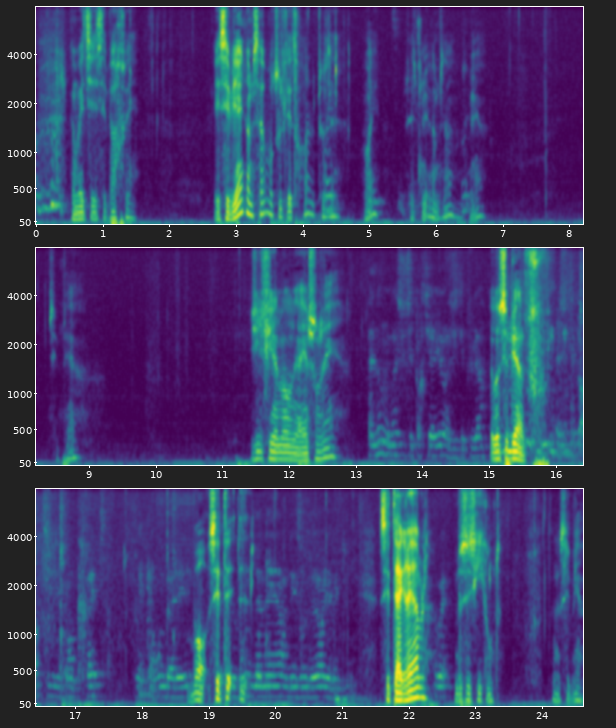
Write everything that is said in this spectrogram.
La moitié, c'est parfait. Et c'est bien comme ça pour toutes les trois tout Oui. Oui. C'est mieux comme ça C'est bien. Super. Gilles, finalement, on n'a rien changé? Ah non, mais moi j'étais parti ailleurs, j'étais plus là. Ah bah, C'est bien. J'étais parti, j'étais en Crète, avec 40 balais. Bon, c'était Le goût de la mer, des odeurs, il y avait tout. c'était agréable? Ouais. Bah, C'est ce qui compte. Donc, C'est bien.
